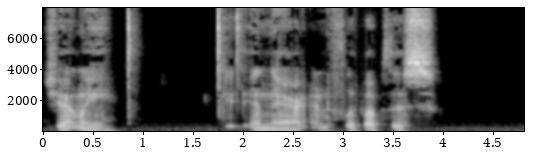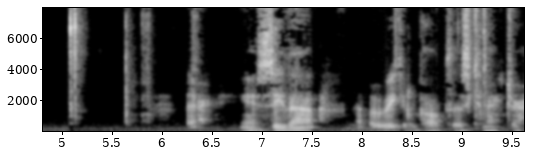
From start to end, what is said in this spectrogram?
gently get in there and flip up this. There, you see that? That way we can pop this connector.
